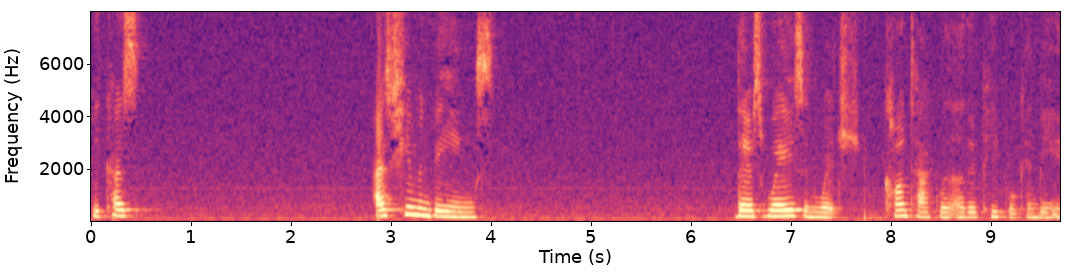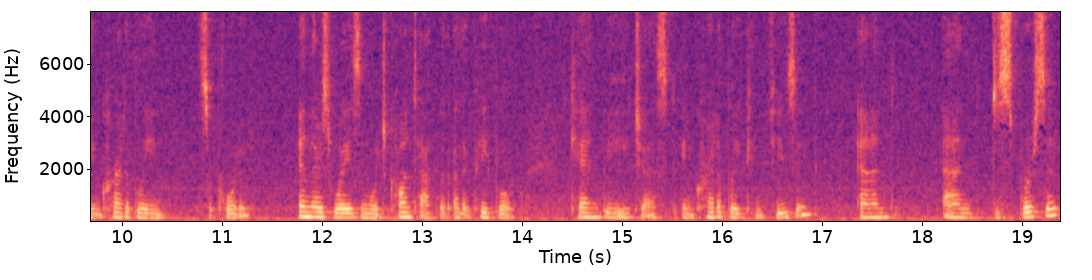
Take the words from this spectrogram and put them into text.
because as human beings, there's ways in which contact with other people can be incredibly supportive, and there's ways in which contact with other people can be just incredibly confusing and and dispersive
